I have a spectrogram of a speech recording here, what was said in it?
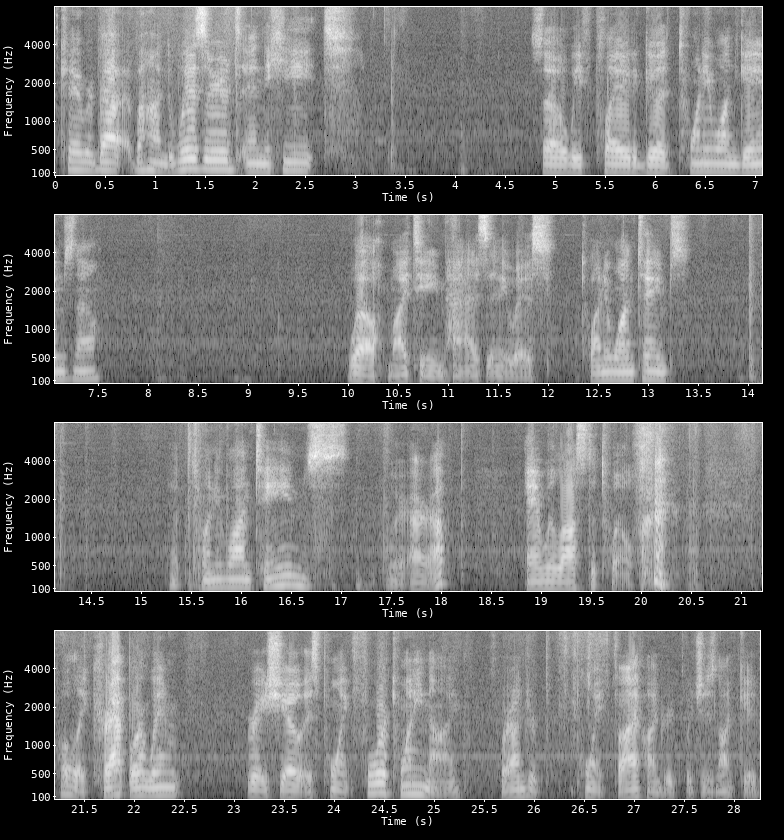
Okay, we're back behind the Wizards and the Heat. So we've played a good 21 games now. Well, my team has anyways. 21 teams. Yep, 21 teams we are up and we lost to 12. Holy crap, our win ratio is .429. We're under .500, which is not good.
